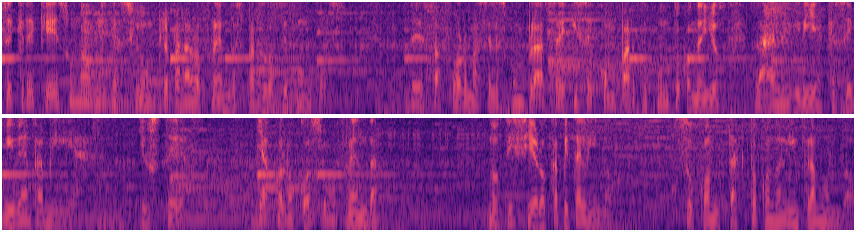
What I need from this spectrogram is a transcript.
se cree que es una obligación preparar ofrendas para los difuntos. De esta forma se les complace y se comparte junto con ellos la alegría que se vive en familia. ¿Y usted ya colocó su ofrenda? Noticiero Capitalino, su contacto con el inframundo.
